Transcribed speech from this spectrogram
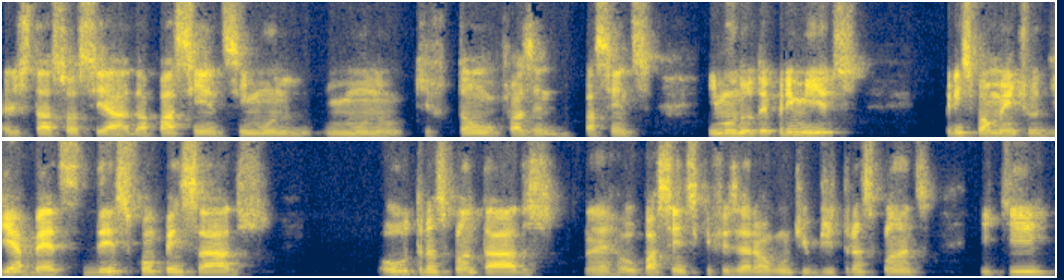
ela está associada a pacientes imuno, imuno que estão fazendo pacientes imunodeprimidos, principalmente o diabetes descompensados ou transplantados, né, ou pacientes que fizeram algum tipo de transplantes e que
